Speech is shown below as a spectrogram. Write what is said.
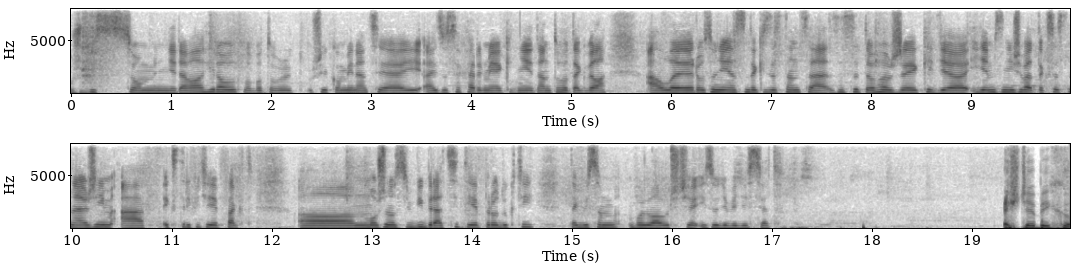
už by som nedávala hero, lebo to už je kombinácia aj, aj so sacharidmi, aj keď nie je tam toho tak veľa. Ale rozhodne ja som taký zastanca zase toho, že keď uh, idem znižovať, tak sa snažím a v Extrifite je fakt uh, možnosť vybrať si tie produkty, tak by som volila určite ISO 90. Ještě bych uh,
